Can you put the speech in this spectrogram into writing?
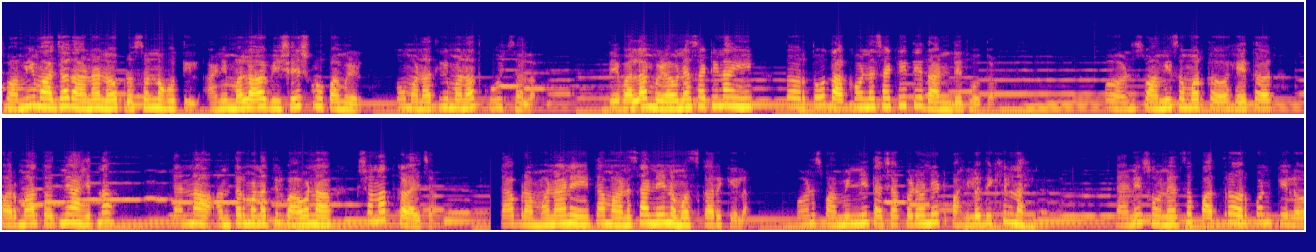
स्वामी माझ्या दानानं प्रसन्न होतील आणि मला विशेष कृपा मिळेल. तो मनातली मनात खुश झाला. देवाला मिळवण्यासाठी नाही तर तो दाखवण्यासाठी ते दान देत होता. पण स्वामी समर्थ हे तर परमार्थज्ञ आहेत ना? त्यांना अंतर्मनातील भावना क्षणात कळायच्या. त्या ब्राह्मणाने त्या माणसाने नमस्कार केला. पण स्वामींनी त्याच्याकडे नीट पाहिलं देखील नाही. त्याने सोन्याचं पात्र अर्पण केलं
